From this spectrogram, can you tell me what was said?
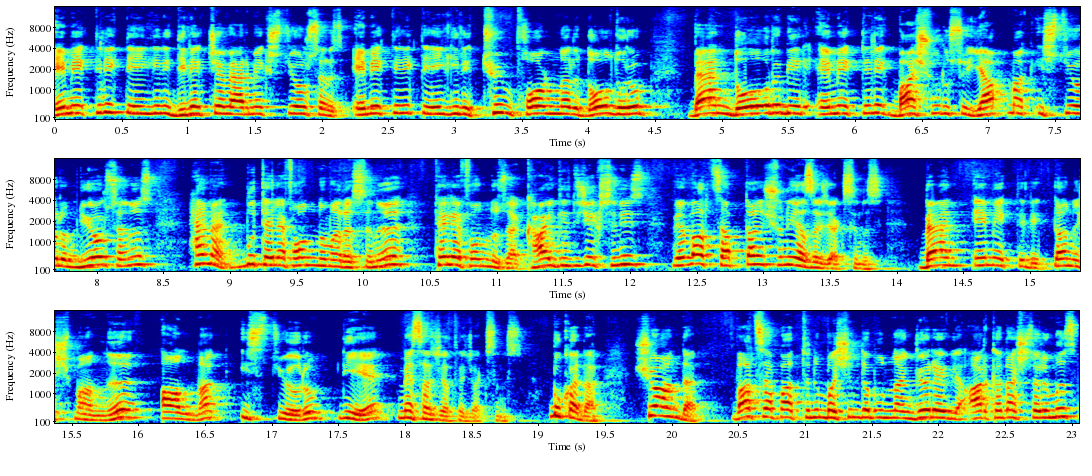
emeklilikle ilgili dilekçe vermek istiyorsanız, emeklilikle ilgili tüm formları doldurup ben doğru bir emeklilik başvurusu yapmak istiyorum diyorsanız hemen bu telefon numarasını telefonunuza kaydedeceksiniz ve WhatsApp'tan şunu yazacaksınız. Ben emeklilik danışmanlığı almak istiyorum diye mesaj atacaksınız. Bu kadar. Şu anda WhatsApp hattının başında bulunan görevli arkadaşlarımız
